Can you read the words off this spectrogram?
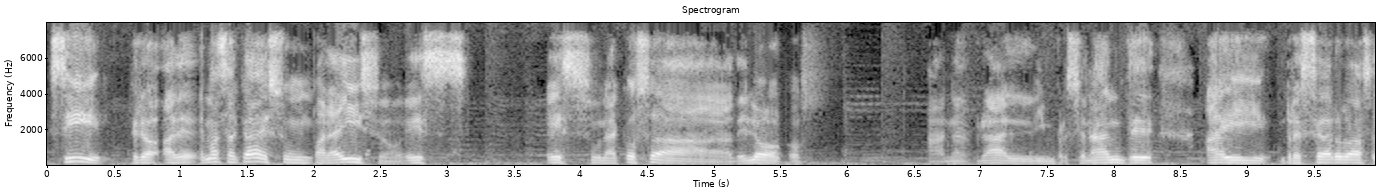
Sí, pero además acá es un paraíso, es, es una cosa de locos. Natural, impresionante, hay reservas,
